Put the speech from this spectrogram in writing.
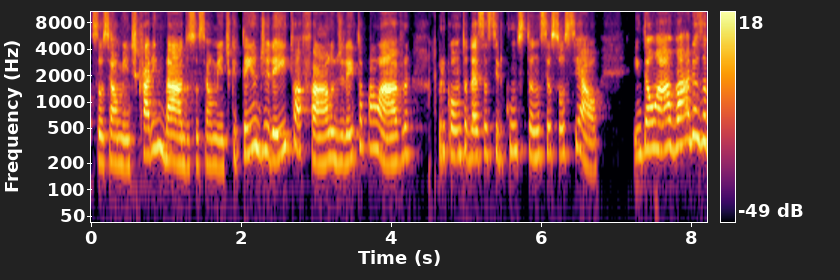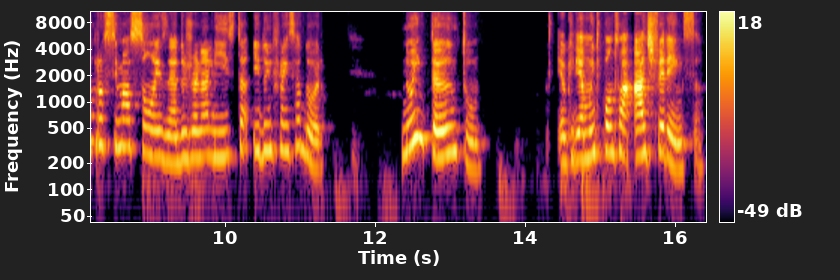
socialmente, carimbados socialmente, que têm o direito à fala, o direito à palavra, por conta dessa circunstância social. Então, há várias aproximações né, do jornalista e do influenciador. No entanto, eu queria muito pontuar a diferença,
